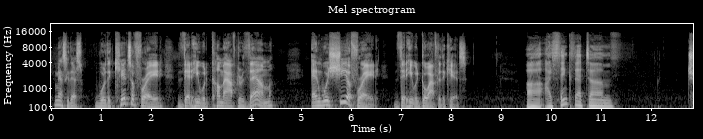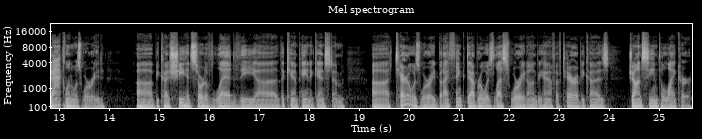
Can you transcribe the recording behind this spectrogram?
Let me ask you this: Were the kids afraid that he would come after them, and was she afraid that he would go after the kids? Uh, I think that um, Jacqueline was worried uh, because she had sort of led the uh, the campaign against him. Uh, Tara was worried, but I think Deborah was less worried on behalf of Tara because John seemed to like her.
